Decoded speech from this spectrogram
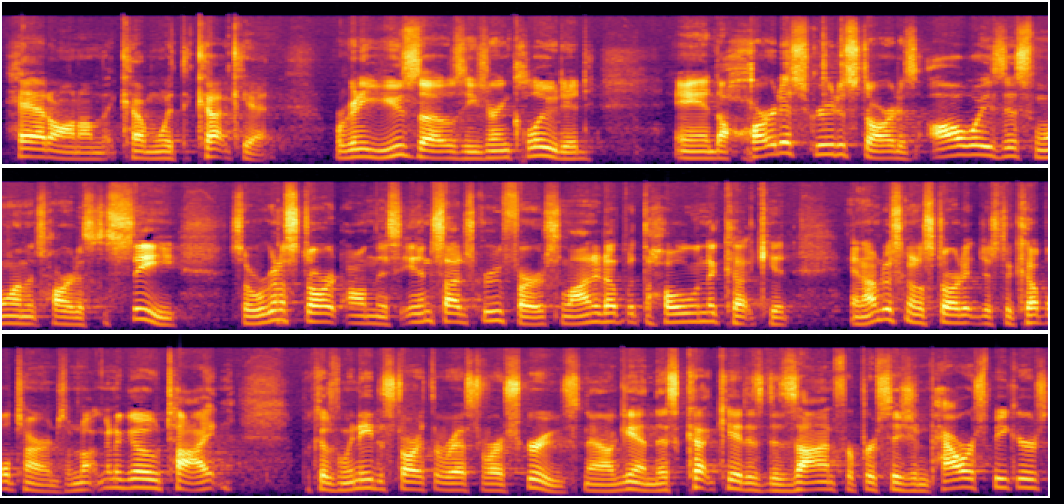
head on them that come with the cut kit. We're gonna use those, these are included. And the hardest screw to start is always this one that's hardest to see. So we're gonna start on this inside screw first, line it up with the hole in the cut kit, and I'm just gonna start it just a couple turns. I'm not gonna go tight because we need to start the rest of our screws. Now again, this cut kit is designed for precision power speakers,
